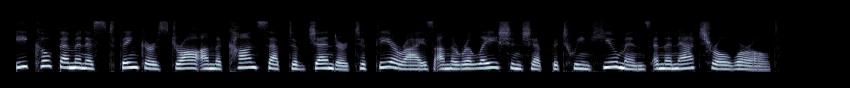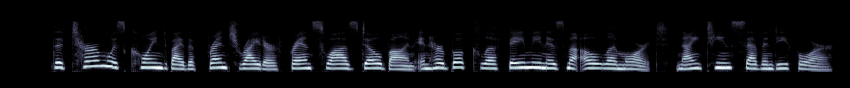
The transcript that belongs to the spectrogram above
Ecofeminist thinkers draw on the concept of gender to theorize on the relationship between humans and the natural world. The term was coined by the French writer Françoise d'Aubonne in her book Le féminisme ou la mort 1974.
